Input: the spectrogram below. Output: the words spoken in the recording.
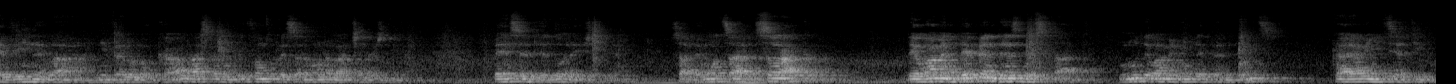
revine la nivelul local, astfel încât fondurile să rămână la același nivel. PSD dorește să avem o țară săracă, de oameni dependenți de stat, nu de oameni independenți, care au inițiativă.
